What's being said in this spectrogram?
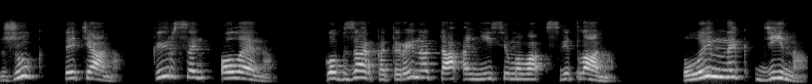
Жук Тетяна, Кирсень Олена, Кобзар Катерина та Анісімова Світлана, Линник Діна,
